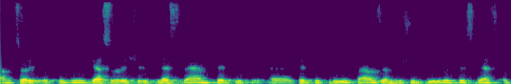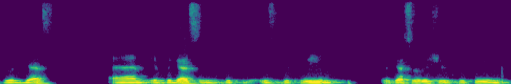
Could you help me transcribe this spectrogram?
I'm sorry, if the gas ratio is less than 30, uh, 53,000, we should deal with this gas as wet gas. And if the gas is, is between, the gas ratio is between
